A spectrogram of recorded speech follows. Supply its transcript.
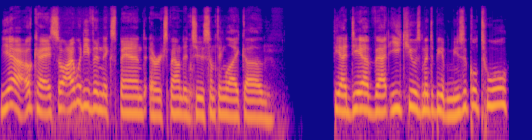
Yeah. Okay. So I would even expand or expound into something like um, the idea that EQ is meant to be a musical tool,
